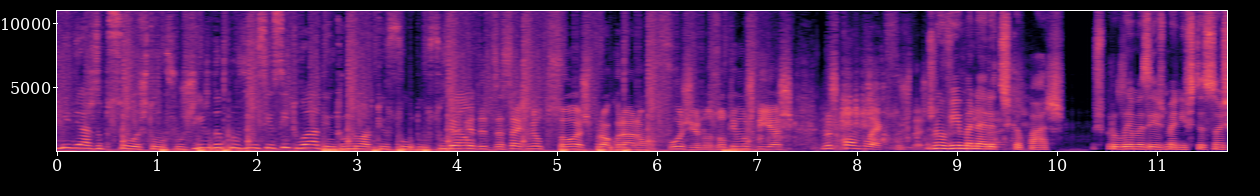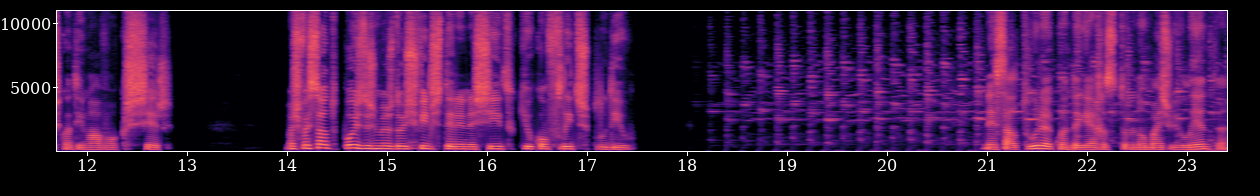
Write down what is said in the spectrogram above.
Milhares de pessoas estão a fugir da província situada entre o norte e o sul do Sudão. Cerca de 16 mil pessoas procuraram refúgio nos últimos dias nos complexos das. Mas não havia maneira de escapar. Os problemas e as manifestações continuavam a crescer. Mas foi só depois dos meus dois filhos terem nascido que o conflito explodiu. Nessa altura, quando a guerra se tornou mais violenta,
